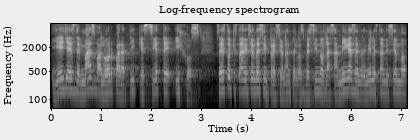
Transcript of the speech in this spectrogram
y ella es de más valor para ti que siete hijos. O sea, esto que están diciendo es impresionante. Los vecinos, las amigas de Noemí le están diciendo,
